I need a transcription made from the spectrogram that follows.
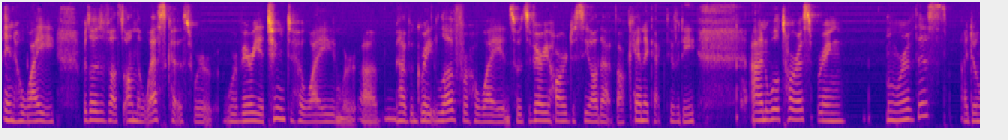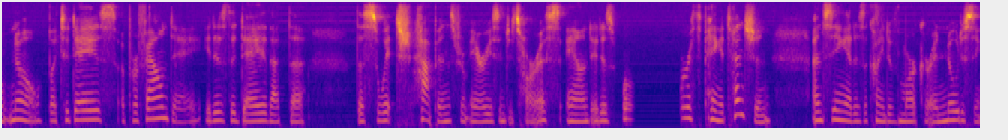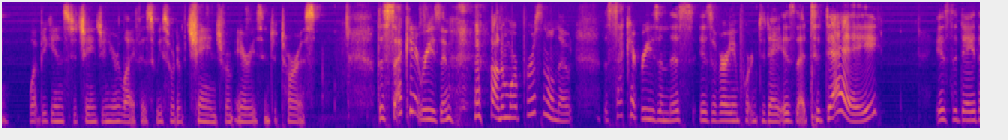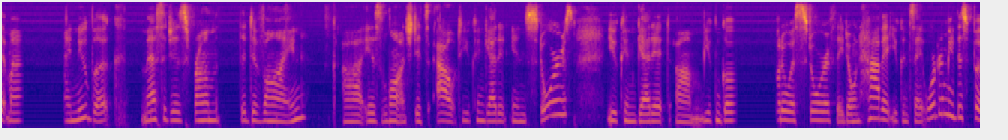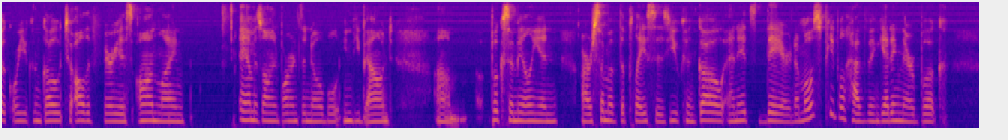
in Hawaii. For those of us on the West Coast, we're we're very attuned to Hawaii and we uh, have a great love for Hawaii, and so it's very hard to see all that volcanic activity. And will Taurus bring more of this? I don't know, but today's a profound day. It is the day that the the switch happens from Aries into Taurus, and it is worth paying attention and seeing it as a kind of marker and noticing what begins to change in your life as we sort of change from Aries into Taurus. The second reason, on a more personal note, the second reason this is a very important today is that today is the day that my, my new book, Messages from the Divine uh, is launched. It's out. You can get it in stores. You can get it. Um, you can go to a store if they don't have it. You can say, "Order me this book," or you can go to all the various online, Amazon, Barnes and Noble, IndieBound, um, Books a Million are some of the places you can go, and it's there. Now, most people have been getting their book.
